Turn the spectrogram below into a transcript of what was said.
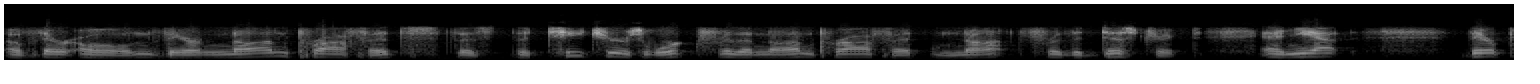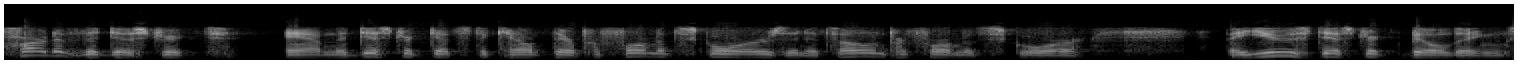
of their own. They're nonprofits. The, the teachers work for the nonprofit, not for the district. And yet, they're part of the district, and the district gets to count their performance scores in its own performance score. They use district buildings.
